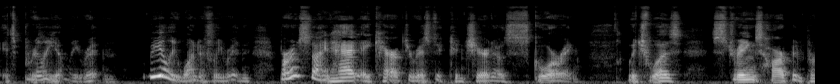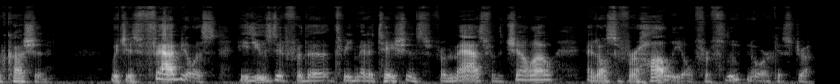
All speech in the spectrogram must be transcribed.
It's brilliantly written, really wonderfully written. Bernstein had a characteristic concerto scoring, which was strings, harp, and percussion which is fabulous. He used it for the three meditations from Mass for the cello and also for Halil for flute and orchestra.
